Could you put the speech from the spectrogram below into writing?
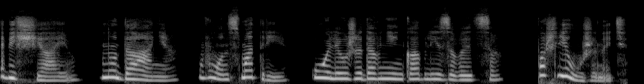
Обещаю. Ну, Даня, вон, смотри, Оля уже давненько облизывается. Пошли ужинать.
